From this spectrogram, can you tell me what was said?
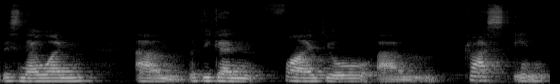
there's no one um, that you can find your um, trust in,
